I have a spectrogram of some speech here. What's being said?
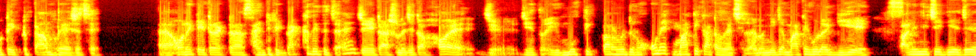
ওটা একটু কাম হয়ে এসেছে। অনেকে এটার একটা সাইন্টিফিক ব্যাখ্যা দিতে চায় যে এটা আসলে যেটা হয় যে, যেহেতু এই মূর্তি বানানোর জন্য অনেক মাটি কাটা হয়েছিল এবং এই যে মাটিগুলো গিয়ে পানির নিচে গিয়ে যে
